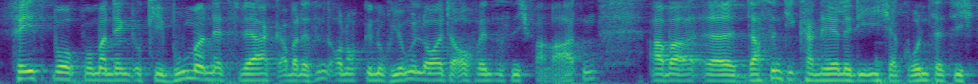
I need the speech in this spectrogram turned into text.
Facebook, wo man denkt, okay, Boomer-Netzwerk, aber da sind auch noch genug junge Leute, auch wenn sie es nicht verraten. Aber äh, das sind die Kanäle, die ich ja grundsätzlich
